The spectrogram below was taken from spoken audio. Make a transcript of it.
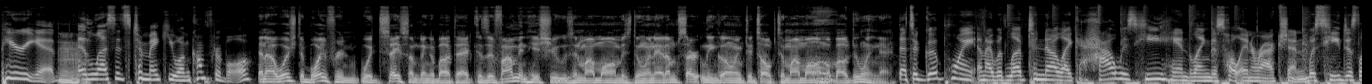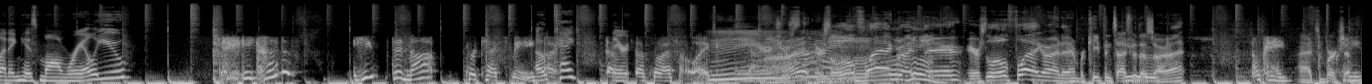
Period. Mm-hmm. Unless it's to make you uncomfortable. And I wish the boyfriend would say something about that, because if I'm in his shoes and my mom is doing that, I'm certainly going to talk to my mom oh. about doing that. That's a good point, and I would love to know, like, how is he handling this whole interaction? Was he just letting his mom rail you? He kind of he did not protect me. Okay. I, that's, that's what I felt like. There's All your right, there's a little flag right mm-hmm. there. Here's a little flag. All right, Amber, keep in touch with us, mm. all right? Okay. All right, it's a Bert Show.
